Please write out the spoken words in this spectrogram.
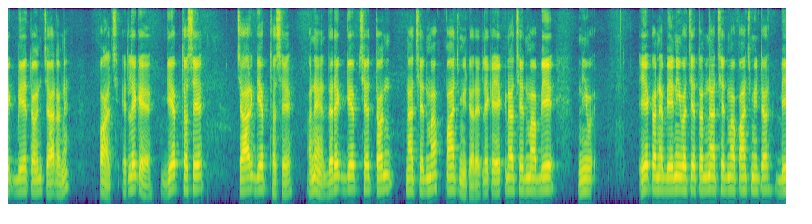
એક, બે, ત્રણ, ચાર અને પાંચ. એટલે કે ગેપ થશે, ચાર ગેપ થશે અને દરેક ગેપ છે ત્રણના છેદમાં પાંચ મીટર. એટલે કે એકના છેદમાં બેની એક અને બેની વચ્ચે ત્રણના છેદમાં પાંચ મીટર, બે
